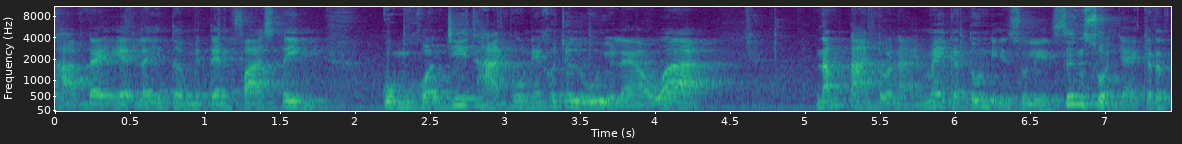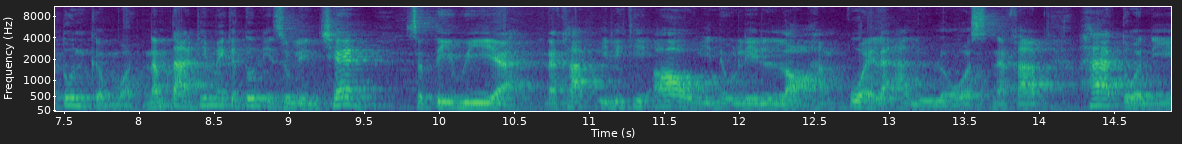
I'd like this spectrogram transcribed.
คาร์บไดเอทและอินเตอร์มิเทนฟาสติ้งกลุ่มคนที่ทานพวกนี้เขาจะรู้อยู่แล้วว่า น้ำตาลตัวไหนไม่กระตุ้นอินซูลิน ซึ่งส่วนใหญ่กระตุ้นเกือบหมด น้ำตาลที่ไม่กระตุ้นอินซูลิน เช่น สตีเวียนะครับอิลิทิออลอินูลิน หล่อฮังกล้วยและอะลูโลสนะครับห้าตัวนี้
